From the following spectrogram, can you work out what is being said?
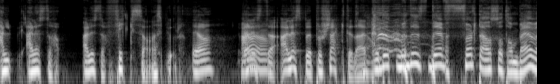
jeg, jeg har lyst til å jeg har lyst til å fikse han Espejord. Ja. Jeg har ja, lyst ja. til- jeg har lyst på det prosjektet der. Ja, det, men det, det følte jeg også at han BV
